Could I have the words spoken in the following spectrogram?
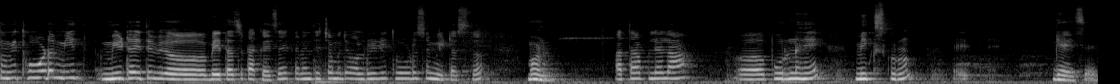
तुम्ही थोडं मीठ मीठ आहे ते बेताचं टाकायचं आहे कारण त्याच्यामध्ये ऑलरेडी थोडंसं मीठ असतं म्हणून. आता आपल्याला पूर्ण हे मिक्स करून घ्यायचं आहे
